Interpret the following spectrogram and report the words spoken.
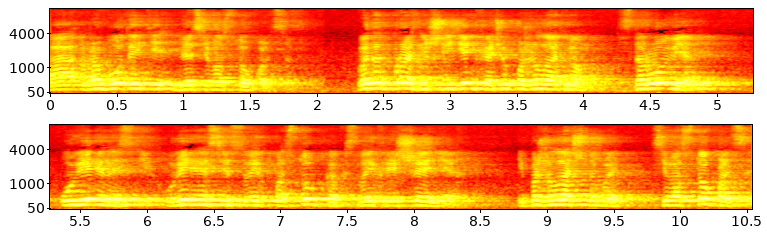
а работаете для севастопольцев. В этот праздничный день хочу пожелать вам здоровья, уверенности, уверенности в своих поступках, в своих решениях. И пожелать, чтобы севастопольцы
